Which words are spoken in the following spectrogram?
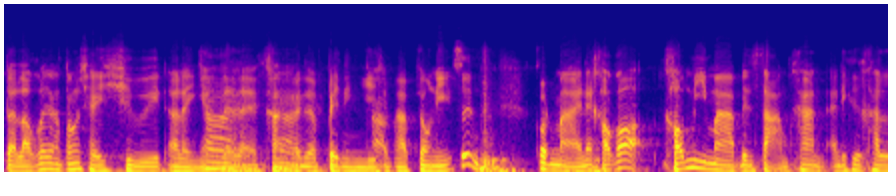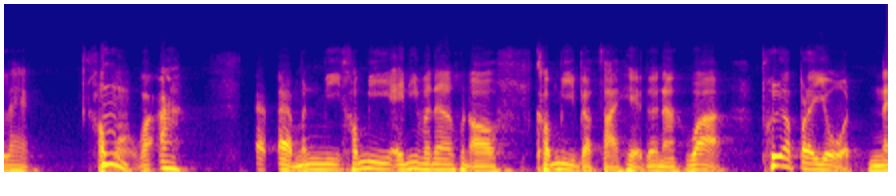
แต่เราก็ยังต้องใช้ชีวิตอะไรเงี้ยใช่หลายๆครั้งใช่ก็จะเป็นอย่างนี้ครับใช่ไหมครับตรงนี้ซึ่งกฎหมายเนี่ยเขาก็เขามีมาเป็นสามขั้น อันนี้คือขั้นแรกเขาบอกว่าอะแต่แต่มันมีเขามีไอ้นี่มาเนอะคุณออฟเขามีแบบสาเหตุด้วยนะว่า เพื่อประโยชน์ใน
